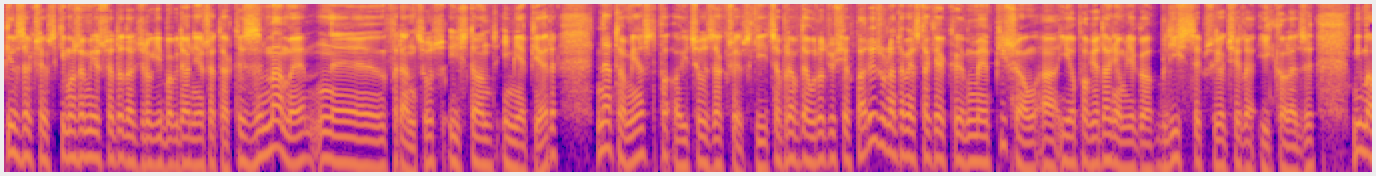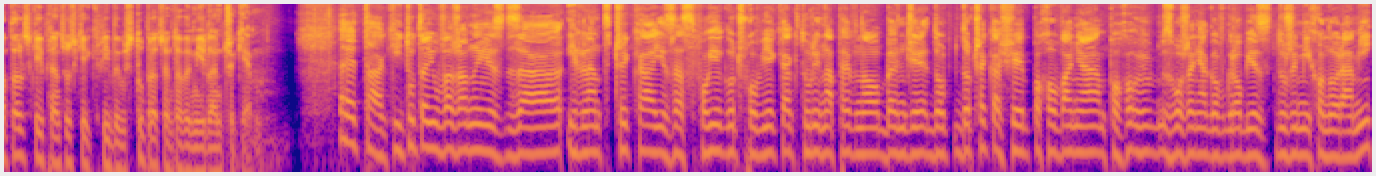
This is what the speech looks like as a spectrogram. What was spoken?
Pier Zakrzewski, możemy jeszcze dodać, drogi Bogdanie, że tak, z mamy Francuz i stąd imię Pier, natomiast po ojcu Zakrzewski. Co prawda urodził się w Paryżu, natomiast tak jak piszą a, i opowiadają jego bliscy przyjaciele i koledzy, mimo polskiej i francuskiej krwi był stuprocentowym Irlandczykiem. E, tak, i tutaj uważany jest za Irlandczyka, za swojego człowieka, który na pewno będzie, do, doczeka się pochowania, pocho złożenia go w grobie z dużymi honorami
